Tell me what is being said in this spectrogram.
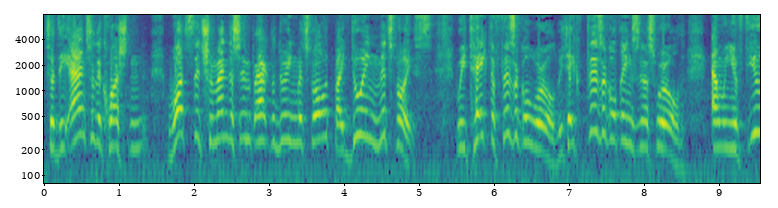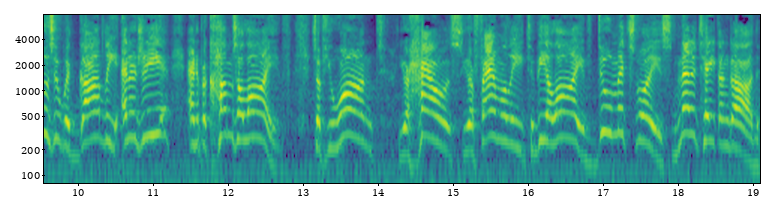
So the answer to the question, what's the tremendous impact of doing mitzvot? By doing mitzvahs, we take the physical world, we take physical things in this world, and when you fuse it with godly energy, and it becomes alive. So if you want your house, your family to be alive, do mitzvahs, meditate on God.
